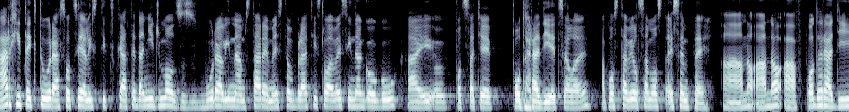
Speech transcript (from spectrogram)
Architektúra socialistická, teda nič moc. Zbúrali nám staré mesto v Bratislave, synagógu, aj e, v podstate podhradie celé a postavil sa most SMP. Áno, áno. A v podhradí,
